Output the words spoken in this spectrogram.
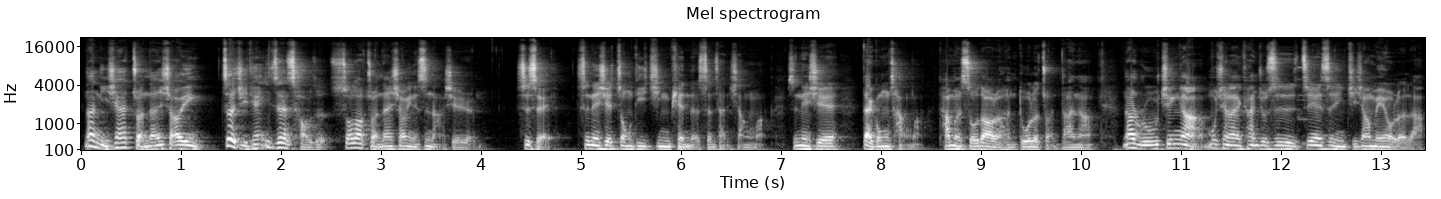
那你现在转单效应这几天一直在吵着，收到转单效应的是哪些人？是谁？是那些中低晶片的生产商嘛？是那些代工厂嘛？他们收到了很多的转单啊。那如今啊，目前来看就是这件事情即将没有了啦。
